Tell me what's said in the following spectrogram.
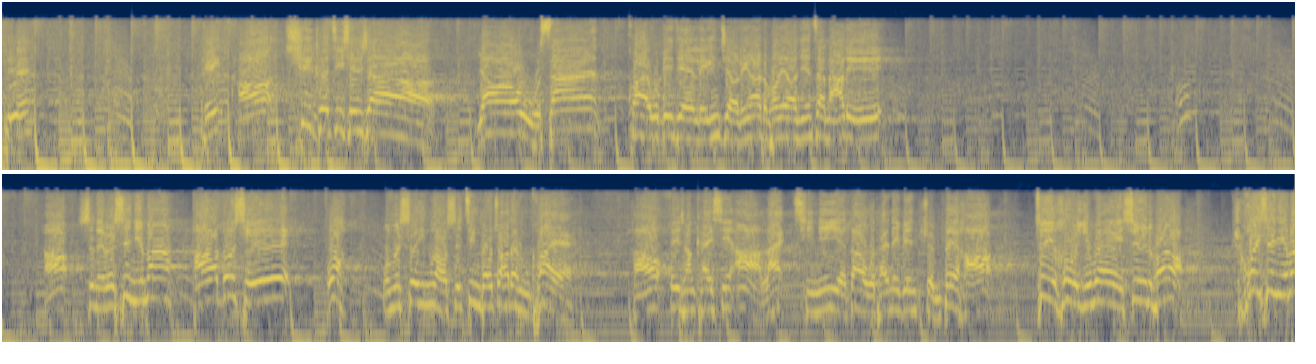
停。停。好，趣科技先生。幺五三快无边界零九零二的朋友，您在哪里？好，是哪位？是您吗？好，恭喜！哇，我们摄影老师镜头抓得很快哎。好，非常开心啊！来，请您也到舞台那边准备好。最后一位幸运的朋友，会是你吗？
